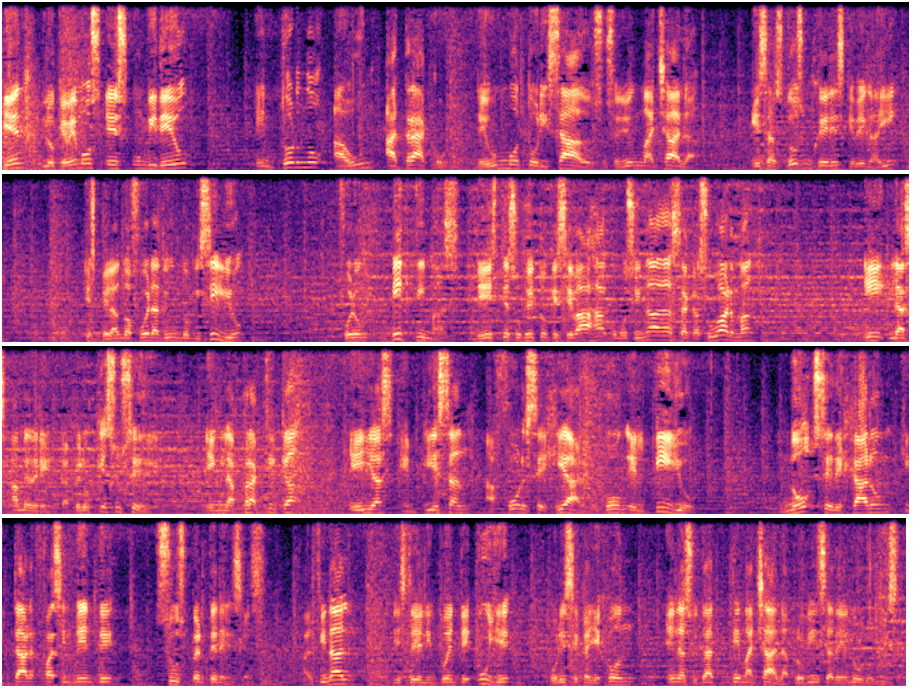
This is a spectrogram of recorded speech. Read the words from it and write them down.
Bien, lo que vemos es un video en torno a un atraco de un motorizado. Sucedió en Machala. Esas dos mujeres que ven ahí, esperando afuera de un domicilio, fueron víctimas de este sujeto que se baja como si nada, saca su arma y las amedrenta. Pero ¿qué sucede? En la práctica, ellas empiezan a forcejear con el pillo. No se dejaron quitar fácilmente sus pertenencias. Al final, este delincuente huye por ese callejón en la ciudad de Machala, provincia de Oro, Luisa.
